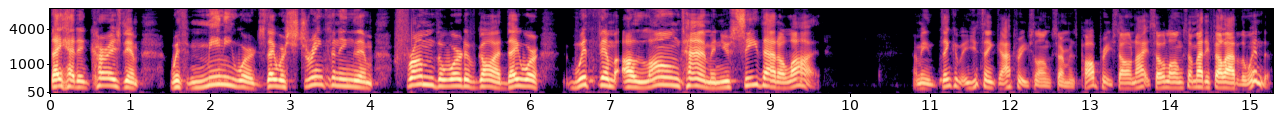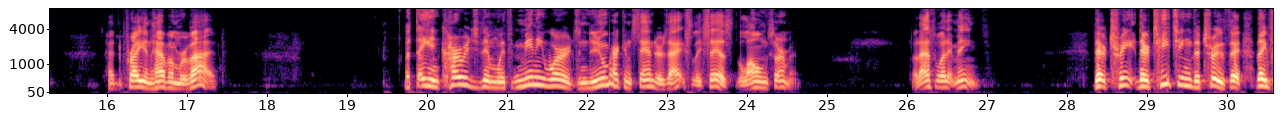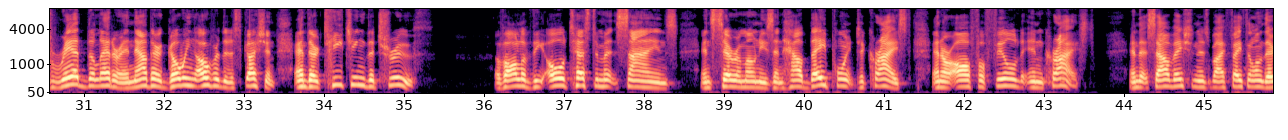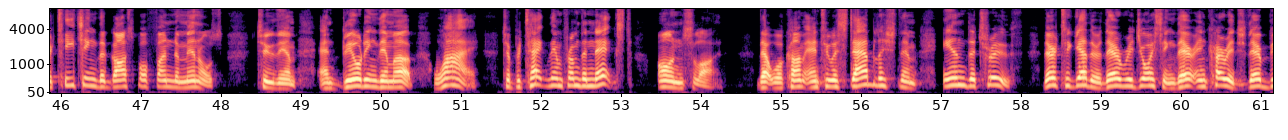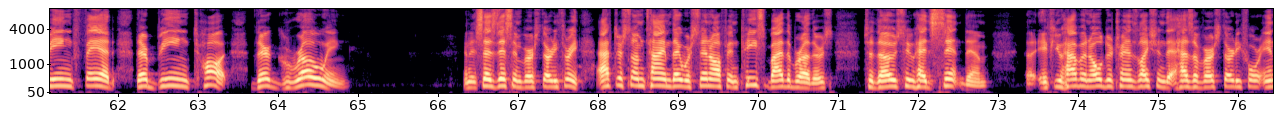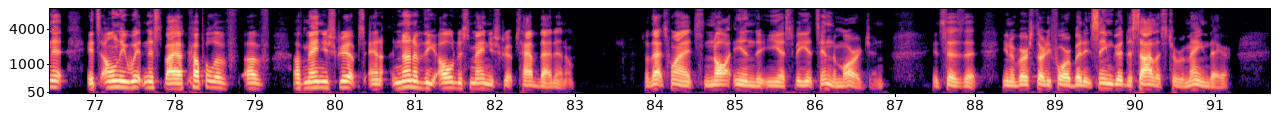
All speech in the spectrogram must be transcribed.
They had encouraged them with many words. They were strengthening them from the Word of God. They were with them a long time, and you see that a lot. I mean, think of it. You think I preach long sermons. Paul preached all night so long somebody fell out of the window. Had to pray and have them revived. But they encouraged them with many words, and the New American Standards actually says long sermon. So that's what it means. They're, tre- they're teaching the truth. They, they've read the letter, and now they're going over the discussion, and they're teaching the truth of all of the Old Testament signs and ceremonies and how they point to Christ and are all fulfilled in Christ. And that salvation is by faith alone. They're teaching the gospel fundamentals to them and building them up. Why? To protect them from the next onslaught that will come and to establish them in the truth. They're together, they're rejoicing, they're encouraged, they're being fed, they're being taught, they're growing. And it says this in verse 33 After some time, they were sent off in peace by the brothers to those who had sent them. Uh, if you have an older translation that has a verse 34 in it, it's only witnessed by a couple of, of, of manuscripts, and none of the oldest manuscripts have that in them. So that's why it's not in the ESV, it's in the margin. It says that, you know, verse 34, but it seemed good to Silas to remain there.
